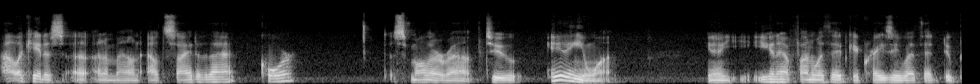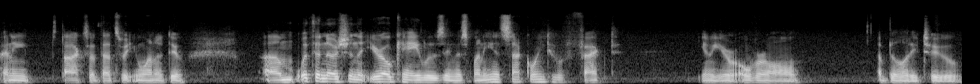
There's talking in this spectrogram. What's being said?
Allocate a an amount outside of that core, a smaller amount to anything you want. You know, you, you can have fun with it, get crazy with it, do penny stocks if that's what you want to do. Um, with the notion that you're okay losing this money, it's not going to affect, you know, your overall ability to,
